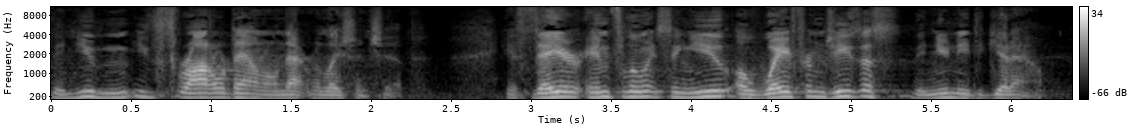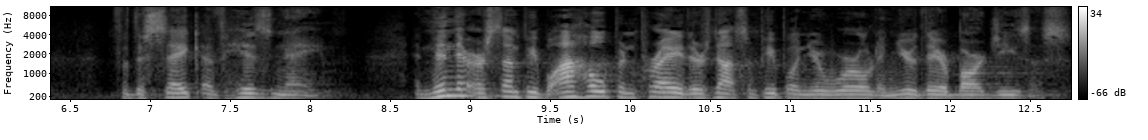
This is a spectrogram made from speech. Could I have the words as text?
then you you throttle down on that relationship. If they are influencing you away from Jesus, then you need to get out for the sake of his name. And then there are some people, I hope and pray there's not some people in your world and you're there bar Jesus.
